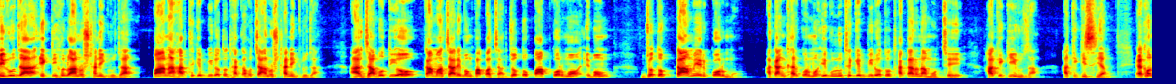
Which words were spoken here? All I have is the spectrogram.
এই রোজা একটি হলো আনুষ্ঠানিক রোজা, পান আহার থেকে বিরত থাকা হচ্ছে আনুষ্ঠানিক রোজা। আর যাবতীয় কামাচার এবং পাপাচার, যত পাপ কর্ম এবং যত কামের কর্ম, আকাঙ্ক্ষার কর্ম, এগুলো থেকে বিরত থাকার নাম হচ্ছে হাকিকি রোজা, হাকিকি সিয়াম। এখন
